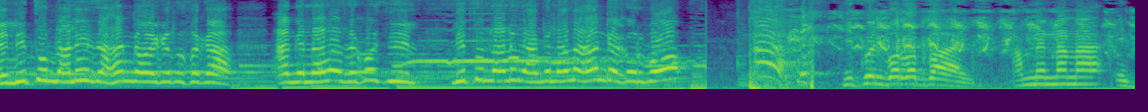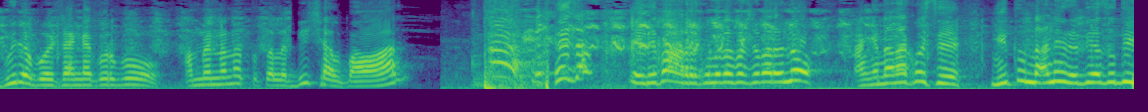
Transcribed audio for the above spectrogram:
এই নিতু নানির হাঙ্গা হয়ে গেছে গা আগে নানা যে কইছিল নিতু নানির আগে নানা হাঙ্গা করব। কি কইন বরবাদ ভাই? আমনের নানা এই বুড়ে বই করব। আমনের নানা তো তাহলে বিশাল পাওয়ার। এডে পাহাড়ের কোনো ব্যাপার সেবার হলো আগে নানা কইছে নিতু নানি রে দিয়া যদি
